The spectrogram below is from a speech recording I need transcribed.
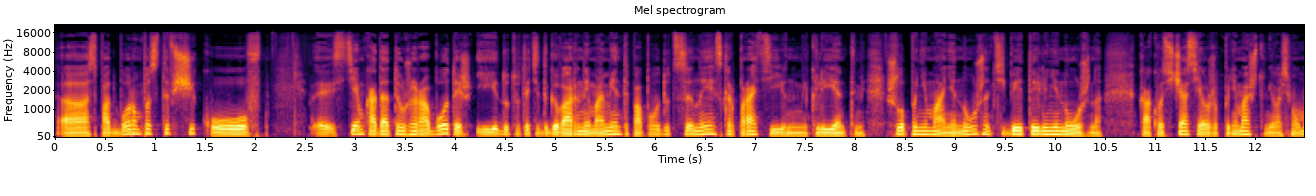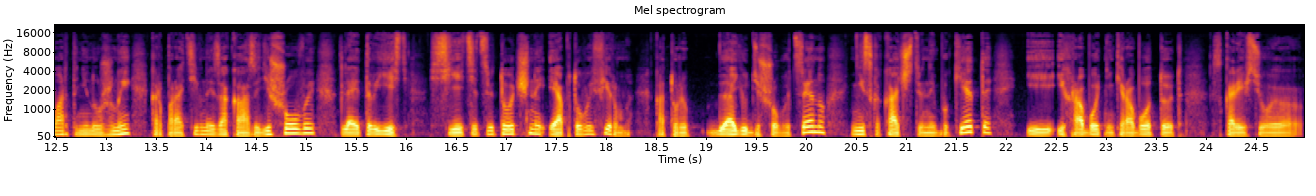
э, с подбором поставщиков, э, с тем, когда ты уже работаешь, и идут вот эти договорные моменты по поводу цены с корпоративными клиентами. Шло понимание, нужно тебе это или не нужно. Как вот сейчас я уже понимаю, что мне 8 марта не нужны корпоративные заказы дешевые. Для этого есть сети цветочные и оптовые фирмы, которые дают дешевую цену, низкокачественные букеты, и их работники работают, скорее всего,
